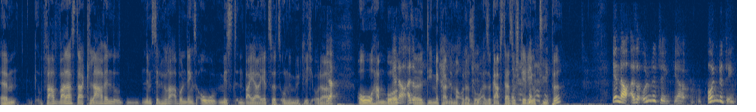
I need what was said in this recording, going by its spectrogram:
ähm, war, war das da klar, wenn du nimmst den Hörer ab und denkst, oh Mist, in Bayer, jetzt wird's ungemütlich oder Ja. oh Hamburg, Genau, also- äh, die meckern immer oder so. Also gab es da so Stereotype? Genau, also unbedingt, ja, unbedingt.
